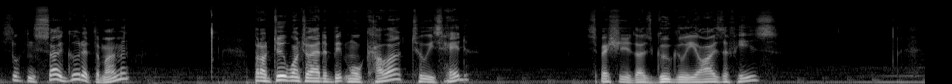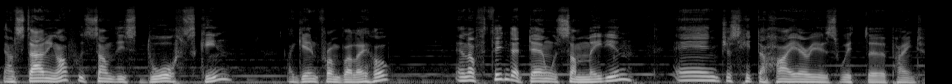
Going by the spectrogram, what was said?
He's looking so good at the moment. But I do want to add a bit more colour to his head, especially those googly eyes of his. Now I'm starting off with some of this dwarf skin, again from Vallejo. And I've thinned that down with some medium and just hit the high areas with the paint.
